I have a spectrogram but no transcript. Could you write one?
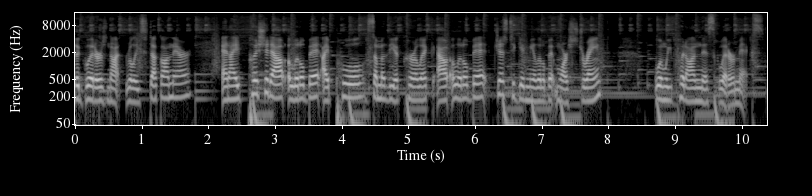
the glitter's not really stuck on there. And I push it out a little bit. I pull some of the acrylic out a little bit just to give me a little bit more strength when we put on this glitter mix.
